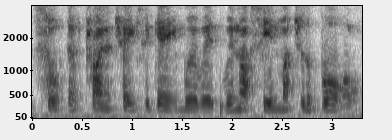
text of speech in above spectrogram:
sort of trying to chase a game where we're, we're not seeing much of the ball.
